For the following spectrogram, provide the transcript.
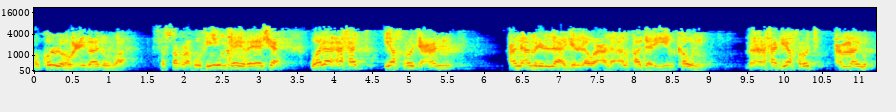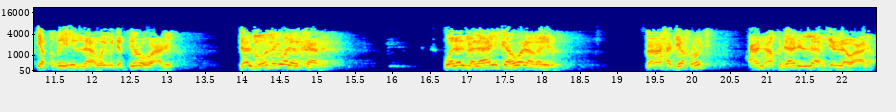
وكلهم عباد الله. تصرفوا فيهم كيف يشاء. ولا أحد يخرج عن عن أمر الله جل وعلا القدري الكوني. ما أحد يخرج عما يقضيه الله ويدبره عليه. لا المؤمن ولا الكافر ولا الملائكة ولا غيره. ما أحد يخرج عن أقدار الله جل وعلا.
